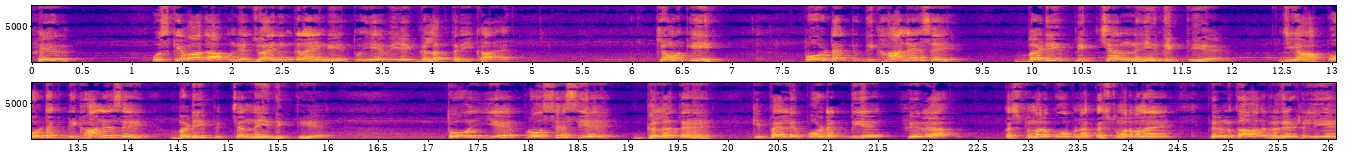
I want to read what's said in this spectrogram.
फिर उसके बाद आप उन्हें ज्वाइनिंग कराएँगे तो ये भी एक गलत तरीका है। क्योंकि प्रोडक्ट दिखाने से बड़ी पिक्चर नहीं दिखती है। जी हाँ प्रोडक्ट दिखाने से बड़ी पिक्चर नहीं दिखती है। तो ये प्रोसेस ये गलत है कि पहले प्रोडक्ट दिए, फिर कस्टमर को अपना कस्टमर बनाए, फिर उनका रिज़ल्ट लिए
